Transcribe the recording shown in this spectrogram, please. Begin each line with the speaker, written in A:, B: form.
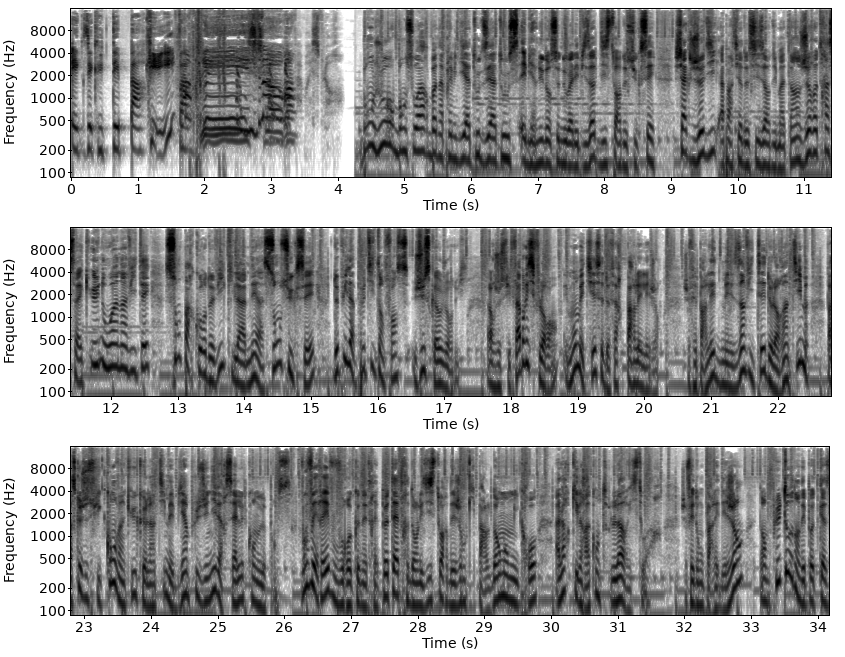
A: Exécuté par qui? Fabrice Florent. Fabrice Florent.
B: Bonjour, bonsoir, bon après-midi à toutes et à tous et bienvenue dans ce nouvel épisode d'Histoire de succès. Chaque jeudi à partir de 6h du matin, je retrace avec une ou un invité son parcours de vie qui l'a amené à son succès depuis la petite enfance jusqu'à aujourd'hui. Alors je suis Fabrice Florent et mon métier c'est de faire parler les gens. Je fais parler de mes invités de leur intime parce que je suis convaincu que l'intime est bien plus universel qu'on ne le pense. Vous verrez, vous vous reconnaîtrez peut-être dans les histoires des gens qui parlent dans mon micro alors qu'ils racontent leur histoire. Je fais donc parler des gens, dans, plutôt dans des podcasts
